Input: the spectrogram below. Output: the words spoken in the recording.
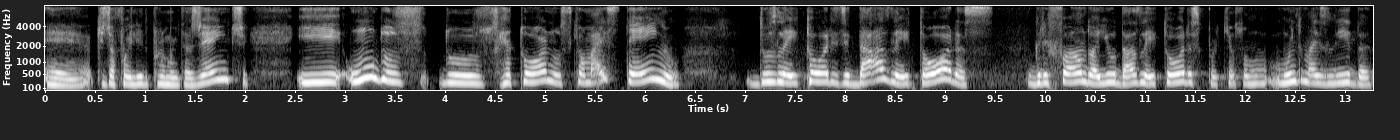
é, que já foi lido por muita gente, e um dos, dos retornos que eu mais tenho dos leitores e das leitoras, grifando aí o das leitoras, porque eu sou muito mais lida,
